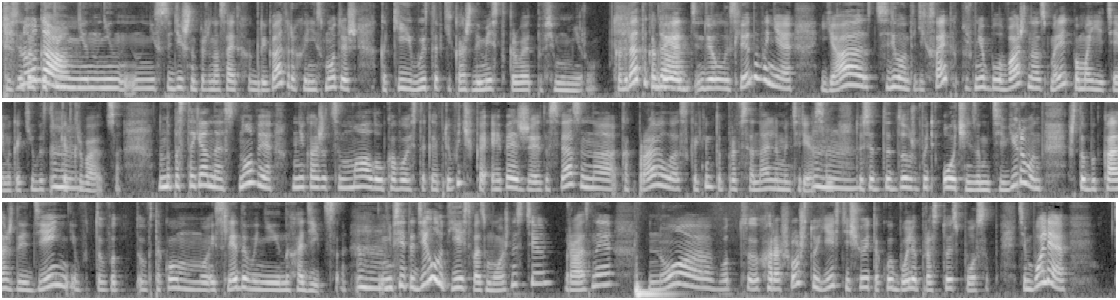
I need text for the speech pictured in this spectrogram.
Если Ну только да. ты не, не, не сидишь, например, на сайтах-агрегаторах и не смотришь, какие выставки каждый месяц открывают по всему миру. Когда-то, когда Да. я делала исследования, я сидела на таких сайтах, потому что мне было важно смотреть по моей теме, какие выставки Мгм. открываются. Но на постоянной основе, мне кажется, мало у кого есть такая привычка, и опять же, это связано, как правило, с каким-то профессиональным интересом. Мгм. То есть это ты должен быть очень замотивирован, чтобы каждый день вот, вот в таком исследовании находиться. Мгм. Не все это делают, есть возможности разные, но вот хорошо, что есть еще и такой более простой способ. Тем более,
